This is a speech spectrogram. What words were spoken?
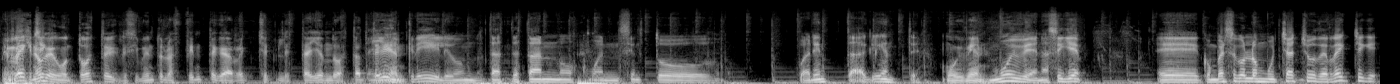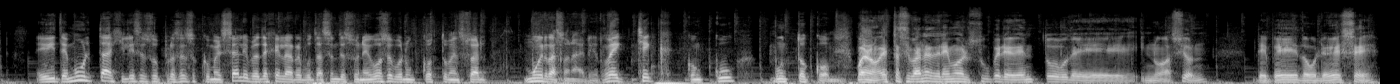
Me imagino que con todo este crecimiento de las fintech a RecCheck le está yendo bastante bien. Increíble, estamos como en 140 clientes. Muy bien. Muy bien, así que eh, converse con los muchachos de RecCheck evite multa, agilice sus procesos comerciales y protege la reputación de su negocio por un costo mensual muy razonable. RecCheck con Q.com. Bueno, esta semana tenemos el super evento de innovación de PwC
